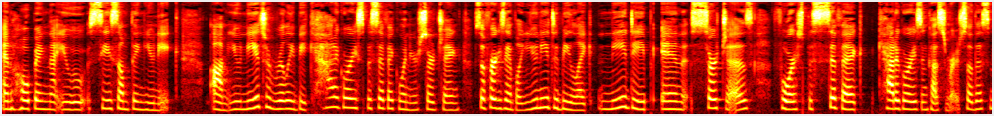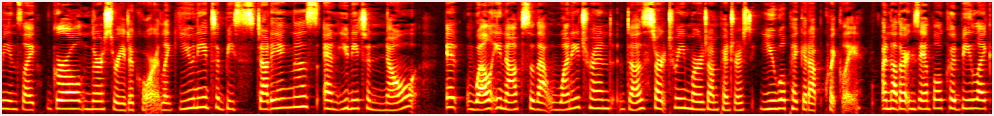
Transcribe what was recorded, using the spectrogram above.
and hoping that you see something unique. Um, you need to really be category specific when you're searching. So, for example, you need to be like knee deep in searches for specific categories and customers. So, this means like girl nursery decor. Like, you need to be studying this and you need to know it well enough so that when a trend does start to emerge on Pinterest, you will pick it up quickly. Another example could be like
